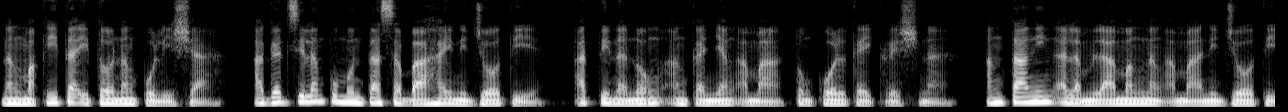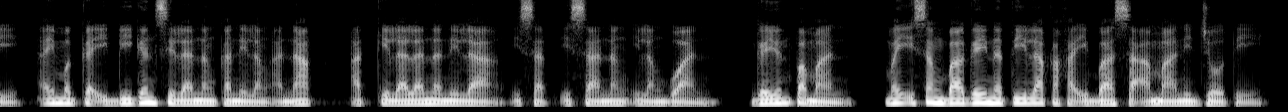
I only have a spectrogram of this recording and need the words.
Nang makita ito ng pulisya, agad silang pumunta sa bahay ni Jyoti at tinanong ang kanyang ama tungkol kay Krishna. Ang tanging alam lamang ng ama ni Jyoti ay magkaibigan sila ng kanilang anak at kilala na nila isa't isa ng ilang buwan. Gayunpaman, may isang bagay na tila kakaiba sa ama ni Jyoti.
